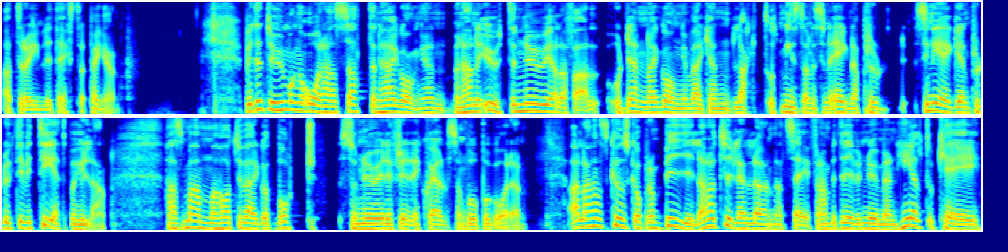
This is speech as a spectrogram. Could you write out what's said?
att dra in lite extra pengar. Vet inte hur många år han satt den här gången, men han är ute nu i alla fall. Och denna gången verkar han lagt åtminstone sin, egna sin egen produktivitet på hyllan. Hans mamma har tyvärr gått bort, så nu är det Fredrik själv som bor på gården. Alla hans kunskaper om bilar har tydligen lönat sig, för han bedriver nu med en helt okej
